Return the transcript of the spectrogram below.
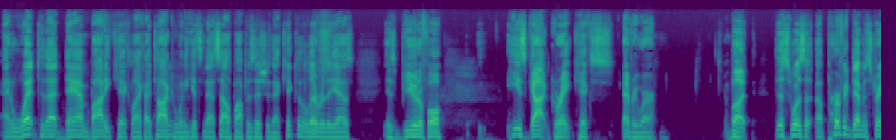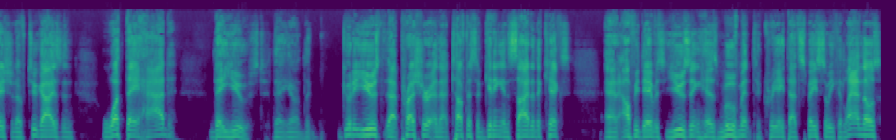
and went to that damn body kick like I talked when he mm-hmm. gets in that southpaw position. That kick to the liver that he has is beautiful. He's got great kicks everywhere but this was a, a perfect demonstration of two guys and what they had they used. They you know the goody used that pressure and that toughness of getting inside of the kicks and alfie davis using his movement to create that space so he could land those.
